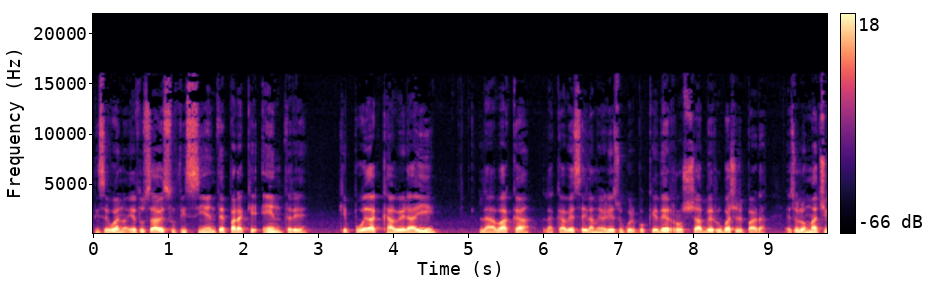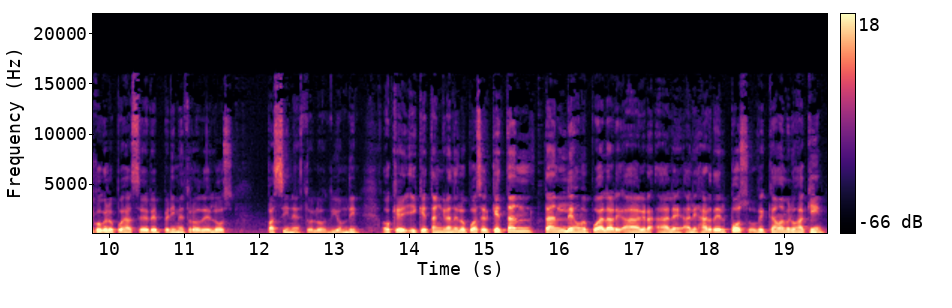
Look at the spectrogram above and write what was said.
Dice, bueno, ya tú sabes, suficiente para que entre, que pueda caber ahí la vaca, la cabeza y la mayoría de su cuerpo. Que de Roshab el para. Eso es lo más chico que lo puedes hacer el perímetro de los pasines, estos, los diomdin. Ok, ¿y qué tan grande lo puedo hacer? ¿Qué tan, tan lejos me puedo alejar del pozo? Vekama aquí.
